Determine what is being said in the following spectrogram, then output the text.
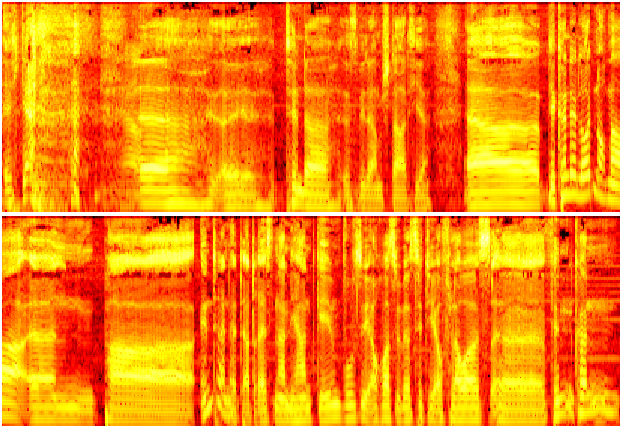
ich ge- äh, äh, Tinder ist wieder am Start hier. Äh, wir können den Leuten noch mal äh, ein paar Internetadressen an die Hand geben, wo sie auch was über City of Flowers äh, finden können.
